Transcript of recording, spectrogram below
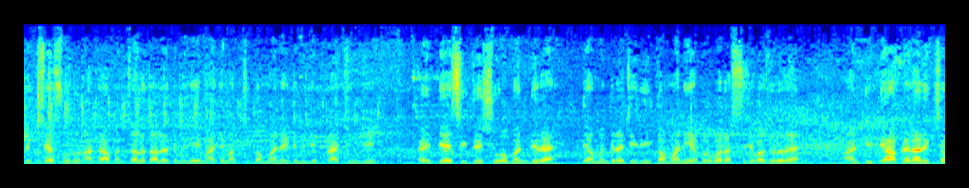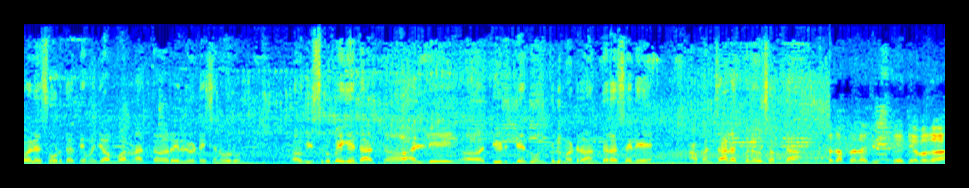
रिक्षा सोडून आता आपण चालत आलो ते म्हणजे हे माझ्या मागची कमान आहे. ते म्हणजे प्राचीन जी ऐतिहासिक जे शिवमंदिर आहे त्या मंदिराची जी कमानी आहे बरोबर रस्त्याच्या बाजूलाच आहे. आणि तिथे आपल्याला रिक्षावाले सोडतात ते म्हणजे अंबरनाथ रेल्वे स्टेशनवरून. वीस रुपये घेतात. हल्ली दीड ते दोन किलोमीटर अंतर असेल हे. आपण चालत पण येऊ शकता. तर आपल्याला दिसते ते बघा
